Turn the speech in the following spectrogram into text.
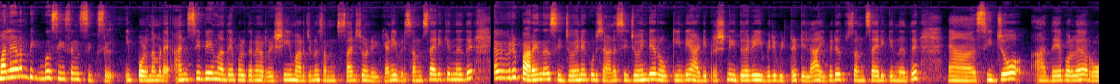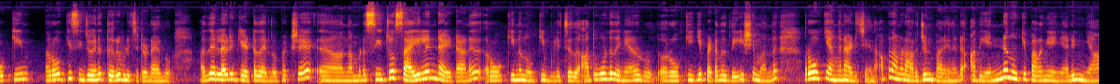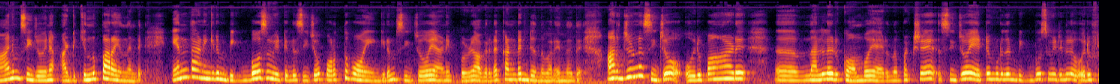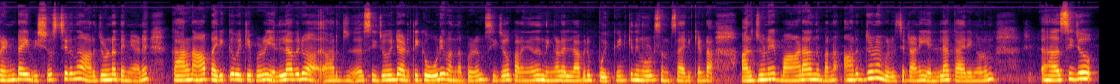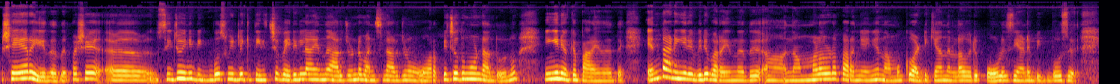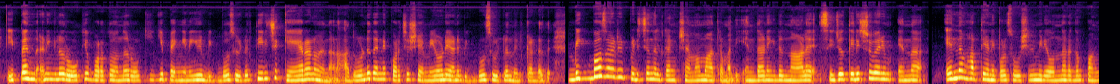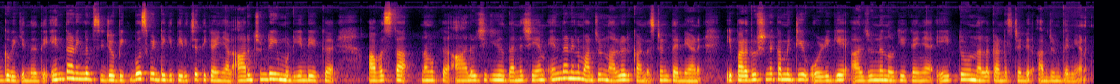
Malayalam big boss season സിക്സിൽ ഇപ്പോൾ നമ്മുടെ അൻസിബയും അതേപോലെ തന്നെ ഋഷിയും അർജുനും സംസാരിച്ചുകൊണ്ടിരിക്കുകയാണ്. ഇവർ സംസാരിക്കുന്നത് ഇവർ പറയുന്നത് സിജോയിനെ കുറിച്ചാണ്. സിജോയിന്റെ റോക്കിന്റെ അടിപ്രശ്നം ഇതുവരെ ഇവർ വിട്ടിട്ടില്ല. ഇവർ സംസാരിക്കുന്നത് സിജോ അതേപോലെ റോക്കിയും റോക്കി സിജോയിനെ തെറി വിളിച്ചിട്ടുണ്ടായിരുന്നു. അത് എല്ലാവരും കേട്ടതായിരുന്നു. പക്ഷേ നമ്മുടെ സിജോ സൈലന്റ് ആയിട്ടാണ് റോക്കിനെ നോക്കി വിളിച്ചത്. അതുകൊണ്ട് തന്നെയാണ് റോക്കിക്ക് പെട്ടെന്ന് ദേഷ്യം വന്ന് റോക്കി അങ്ങനെ അടിച്ചതെന്ന് അപ്പോൾ നമ്മുടെ അർജുൻ പറയുന്നുണ്ട് അത് എന്നെ നോക്കി പറഞ്ഞു കഴിഞ്ഞാലും ഞാനും സിജോയിനെ അടിക്കുന്നു പറയുന്നുണ്ട്. എന്താണെങ്കിലും ബിഗ് ബോസ് വീട്ടിൽ സിജോ പുറത്തു പോയെങ്കിലും സിജോയാണ് ഇപ്പോഴും അവരുടെ കണ്ടന്റ് എന്ന് പറയുന്നത്. അർജുനും സിജോ ഒരുപാട് നല്ലൊരു കോംബോ ആയിരുന്നു. പക്ഷേ സിജോ ഏറ്റവും കൂടുതൽ ബിഗ് ബോസ് വീട്ടിൽ ഒരു ഫ്രണ്ടായി വിശ്വസിച്ചിരുന്ന അർജുനെ തന്നെയാണ്. കാരണം ആ പരിക്ക് പറ്റിയപ്പോഴും എല്ലാവരും അർജു സിജോവിന്റെ അടുത്തേക്ക് ഓടി വന്നപ്പോഴും സിജോ പറഞ്ഞത് നിങ്ങളെല്ലാവരും പൊയ്ക്കും എനിക്ക് നിങ്ങളോട് സംസാരിക്കേണ്ട. അർജുനെ വാടാന്ന് പറഞ്ഞ് അർജുനെ വിളിച്ചിട്ടാണ് എല്ലാ കാര്യങ്ങളും സിജോ ഷെയർ ചെയ്തത്. പക്ഷേ സിജോ ഇനി ബിഗ് ബോസ് വീട്ടിലേക്ക് തിരിച്ചു വരില്ല എന്ന് അർജുന്റെ മനസ്സിൽ അർജുൻ ഉറപ്പിച്ചതും കൊണ്ടാണെന്ന് തോന്നുന്നു ഇങ്ങനെയൊക്കെ പറയുന്നത്. എന്താണെങ്കിലും ഇവർ പറയുന്നത് നമ്മളോട് പറഞ്ഞു കഴിഞ്ഞാൽ നമുക്കും അടിക്കാമെന്നുള്ള ഒരു പോളിസിയാണ് ബിഗ് ബോസ്. ഇപ്പം എന്താണെങ്കിലും റോക്കി പുറത്ത് വന്ന് റോക്കിക്ക് ഇപ്പം എങ്ങനെയെങ്കിലും ബിഗ് ബോസ് വീട്ടിൽ തിരിച്ച് കയറണമെന്നാണ്. അതുകൊണ്ട് തന്നെ കുറച്ച് ക്ഷമയോടെയാണ് ബിഗ് ബോസ് വീട്ടിൽ നിൽക്കേണ്ടത്. ബിഗ് ബോസ് വീട്ടിൽ പിടിച്ചു നിൽക്കാൻ ക്ഷമ മാത്രം മതി. എന്താണെങ്കിലും നാളെ സിജോ തിരിച്ചു വരും എന്ന എന്ന വാർത്തയാണ് ഇപ്പോൾ സോഷ്യൽ മീഡിയ ഒന്നടങ്കം പങ്കുവയ്ക്കുന്നത്. എന്താണെങ്കിലും സിജോ ബിഗ് ബോസ് വീട്ടിലേക്ക് തിരിച്ചെത്തി കഴിഞ്ഞാൽ അർജുന്റെയും മുടിയന്റെയൊക്കെ അവസ്ഥ നമുക്ക് ആലോചിക്കുക തന്നെ ചെയ്യാം. എന്താണെങ്കിലും അർജുൻ നല്ലൊരു കണ്ടസ്റ്റന്റ് തന്നെയാണ്. ഈ പരദൂഷണ കമ്മിറ്റി ഒഴികെ അർജുനെ നോക്കിക്കഴിഞ്ഞാൽ ഏറ്റവും നല്ല കണ്ടസ്റ്റന്റ് അർജുൻ തന്നെയാണ്.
